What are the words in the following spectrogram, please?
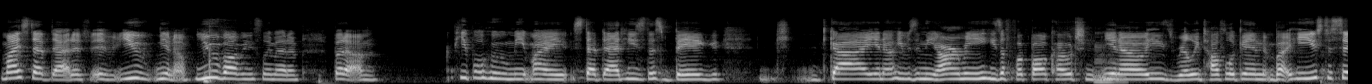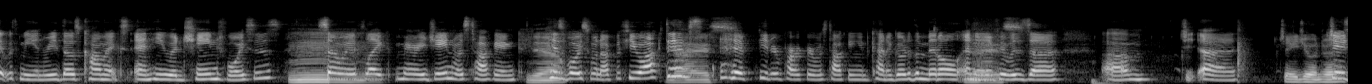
my stepdad, if if you you know you've obviously met him, but um, people who meet my stepdad, he's this big guy you know he was in the army he's a football coach and you know he's really tough looking but he used to sit with me and read those comics and he would change voices so if like mary jane was talking Yeah. his voice went up a few octaves Nice. if peter parker was talking it'd kind of go to the middle and then if it was uh um J- uh J. Jonah j Jameson.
